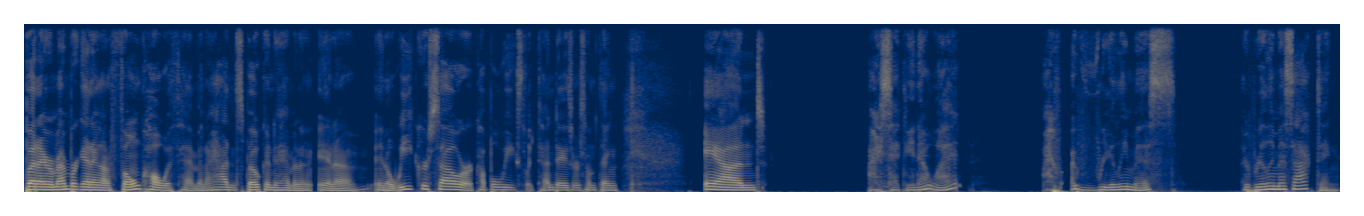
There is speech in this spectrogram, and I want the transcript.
But I remember getting on a phone call with him, and I hadn't spoken to him in a in a in a week or so, or a couple weeks, like ten days or something. And I said, you know what? I, I really miss, I really miss acting.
